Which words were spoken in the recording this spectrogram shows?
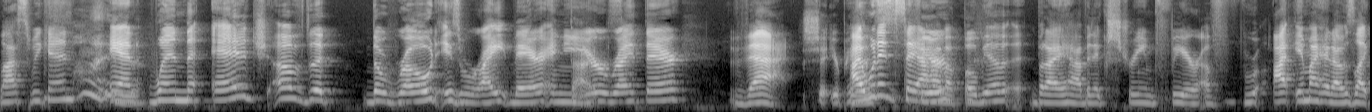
last weekend, Fun. and when the edge of the the road is right there and you're right there, that Shit your pants. I wouldn't say I have a phobia, but I have an extreme fear of. I, in my head, I was like,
